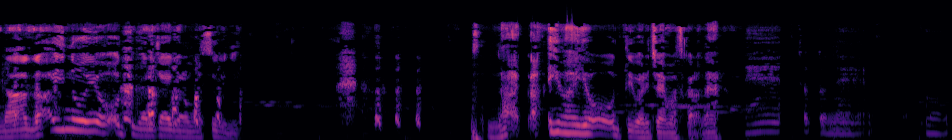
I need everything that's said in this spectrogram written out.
長いのよって言われちゃうから、もうすぐに。長いわよって言われちゃいますからね。ねちょっとね、も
